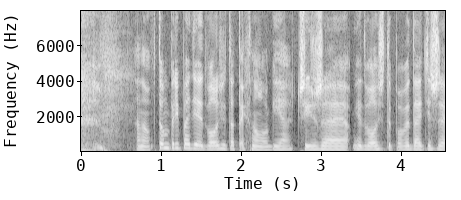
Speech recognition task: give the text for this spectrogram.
Áno, v tom prípade je dôležitá technológia, čiže je dôležité povedať, že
